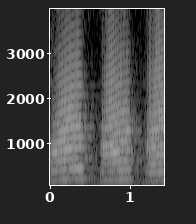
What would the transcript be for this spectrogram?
Uh, uh, uh.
